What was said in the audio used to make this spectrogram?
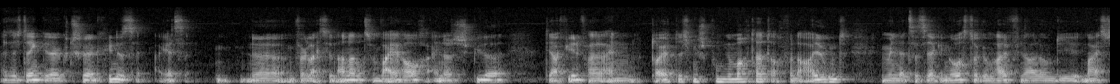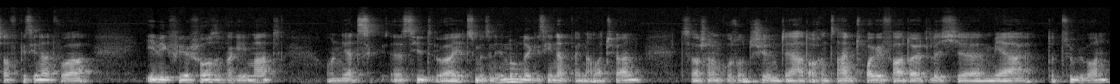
Also ich denke, Julian Green ist jetzt äh, im Vergleich zu den anderen zum Weihrauch einer Spieler, der auf jeden Fall einen deutlichen Sprung gemacht hat, auch von der A-Jugend. Wenn man letztes Jahr gegen Rostock im Halbfinale um die Meisterschaft gesehen hat, wo er ewig viele Chancen vergeben hat und jetzt äh, sieht, oder jetzt zumindest in Hinrunde gesehen hat bei den Amateuren, das war schon ein großer Unterschied und der hat auch in Sachen Torgefahr deutlich äh, mehr dazu gewonnen.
